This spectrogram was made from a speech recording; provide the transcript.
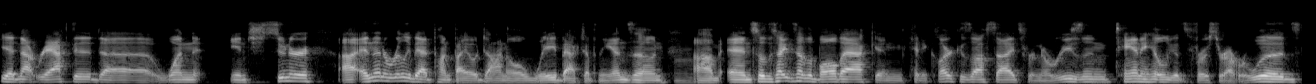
he had not reacted uh, one inch sooner. Uh, and then a really bad punt by O'Donnell, way backed up in the end zone. Mm. Um, and so the Titans have the ball back, and Kenny Clark is offsides for no reason. Tannehill gets first to Robert Woods.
